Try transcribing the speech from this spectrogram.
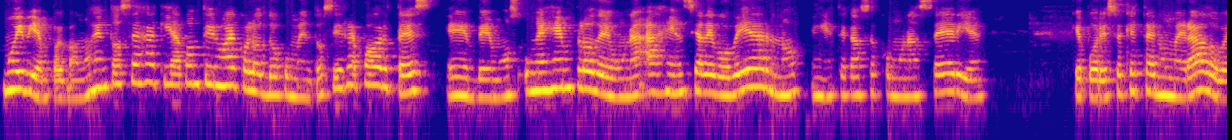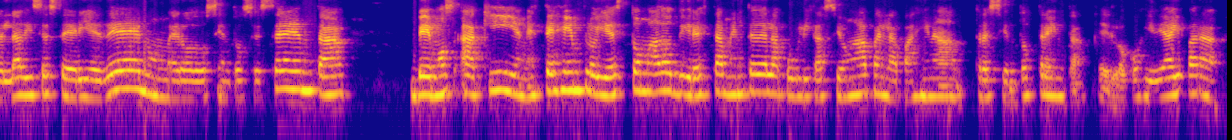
Muy bien, pues vamos entonces aquí a continuar con los documentos y reportes. Eh, vemos un ejemplo de una agencia de gobierno, en este caso es como una serie, que por eso es que está enumerado, ¿verdad? Dice serie D, número 260, Vemos aquí en este ejemplo, y es tomado directamente de la publicación APA en la página 330, que lo cogí de ahí para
